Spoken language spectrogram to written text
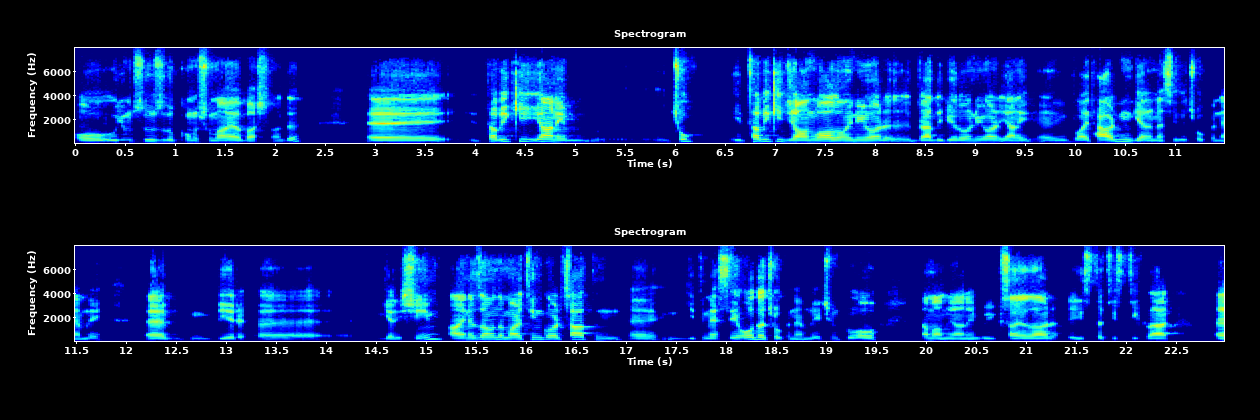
o uyumsuzluk konuşmaya başladı. E, tabii ki yani çok tabii ki John Wall oynuyor, Bradley Beal oynuyor. Yani e, Dwight Howard'ın gelmesi de çok önemli e, bir e, gelişim. Aynı zamanda Martin Gortat'ın e, gitmesi o da çok önemli. Çünkü o tamam yani büyük sayılar, e, istatistikler e,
